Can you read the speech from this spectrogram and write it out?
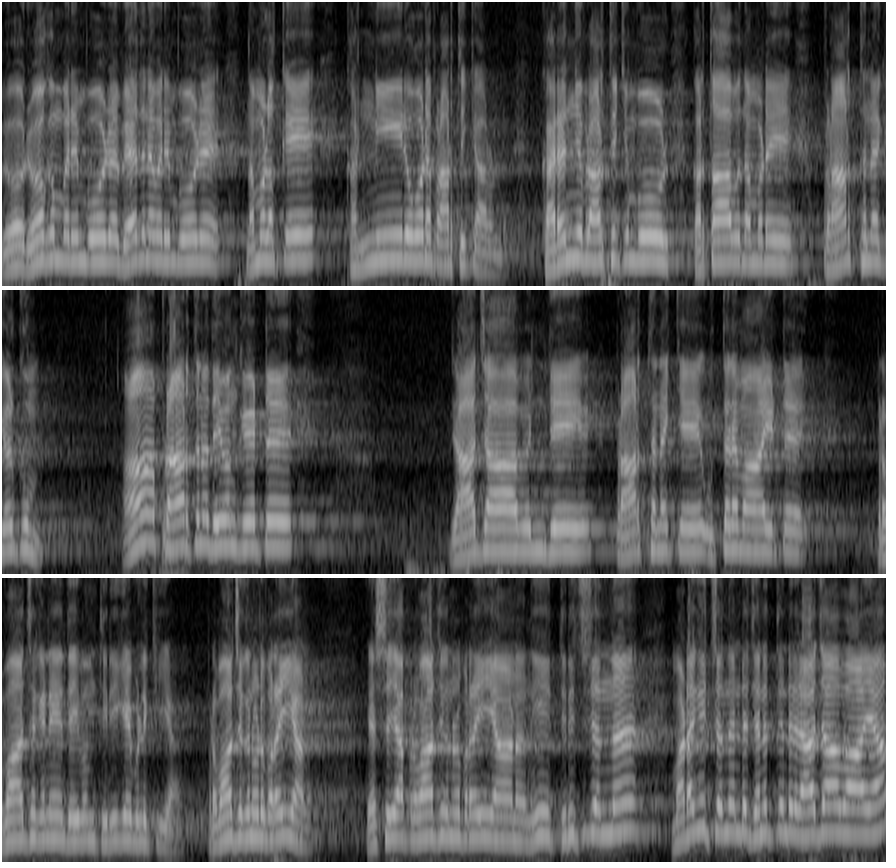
രോഗം വരുമ്പോൾ വേദന വരുമ്പോൾ നമ്മളൊക്കെ കണ്ണീരോടെ പ്രാർത്ഥിക്കാറുണ്ട്. കരഞ്ഞ് പ്രാർത്ഥിക്കുമ്പോൾ കർത്താവ് നമ്മുടെ പ്രാർത്ഥന കേൾക്കും. ആ പ്രാർത്ഥന ദൈവം കേട്ട് രാജാവിന്റെ പ്രാർത്ഥനയ്ക്ക് ഉത്തരമായിട്ട് പ്രവാചകനെ ദൈവം തിരികെ വിളിക്കുകയാണ്. പ്രവാചകനോട് പറയുകയാണ്. യശയ പ്രവാചകനോട് പറയുകയാണ് നീ തിരിച്ചു ചെന്ന് മടങ്ങിച്ചെന്ന് എന്റെ ജനത്തിന്റെ രാജാവായ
